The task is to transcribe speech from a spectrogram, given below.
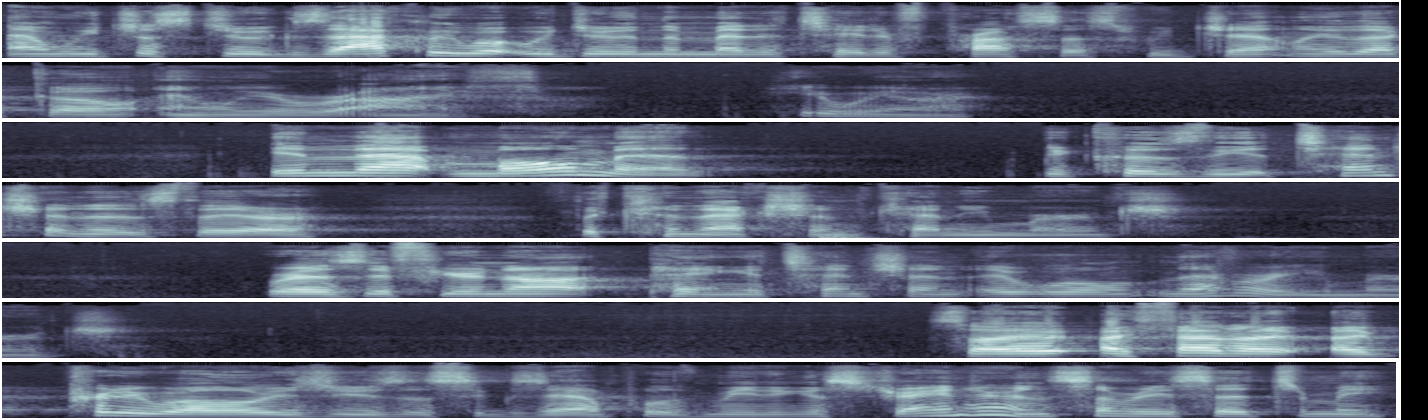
and we just do exactly what we do in the meditative process. We gently let go and we arrive. Here we are. In that moment, because the attention is there, the connection can emerge. Whereas if you're not paying attention, it will never emerge. So I, I found I, I, pretty well always use this example of meeting a stranger, and somebody said to me,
